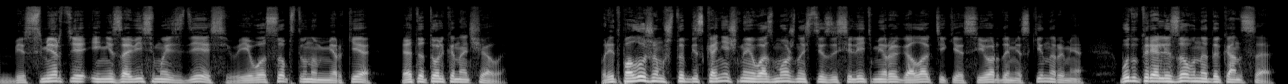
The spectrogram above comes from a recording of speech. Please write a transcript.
Бессмертие и независимость здесь, в его собственном мирке, это только начало. Предположим, что бесконечные возможности заселить миры галактики с йордами-скиннерами будут реализованы до конца,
